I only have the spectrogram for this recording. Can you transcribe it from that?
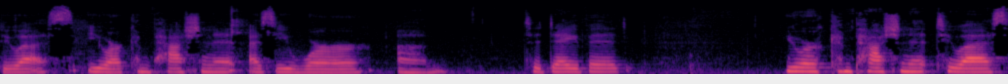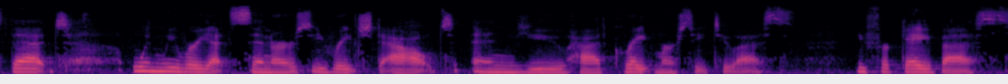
to us. You are compassionate as you were um, to David. You are compassionate to us that when we were yet sinners, you reached out and you had great mercy to us. You forgave us.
